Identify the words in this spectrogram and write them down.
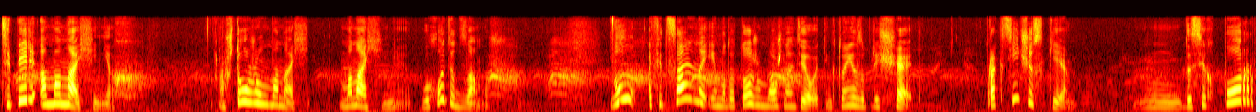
Теперь о монахинях. А что уже у монахинь? Монахини выходят замуж. Ну, официально им это тоже можно делать, никто не запрещает. Практически до сих пор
